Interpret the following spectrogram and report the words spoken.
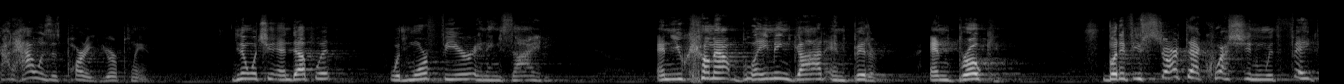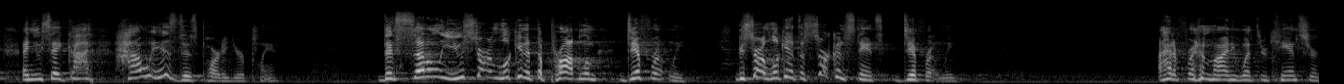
God, how is this part of your plan? You know what you end up with? With more fear and anxiety. And you come out blaming God and bitter and broken. But if you start that question with faith and you say, God, how is this part of your plan? Then suddenly you start looking at the problem differently. You start looking at the circumstance differently. I had a friend of mine who went through cancer.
